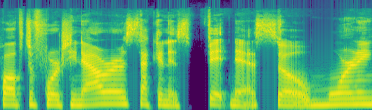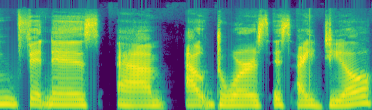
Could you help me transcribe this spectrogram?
12 to 14 hours. Second is fitness. So morning fitness, um, outdoors is ideal.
